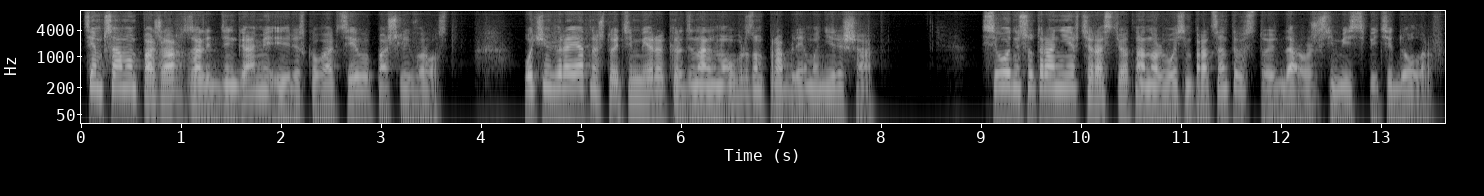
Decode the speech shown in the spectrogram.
Тем самым пожар залит деньгами и рисковые активы пошли в рост. Очень вероятно, что эти меры кардинальным образом проблемы не решат. Сегодня с утра нефть растет на 0,8% и стоит дороже 75 долларов.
